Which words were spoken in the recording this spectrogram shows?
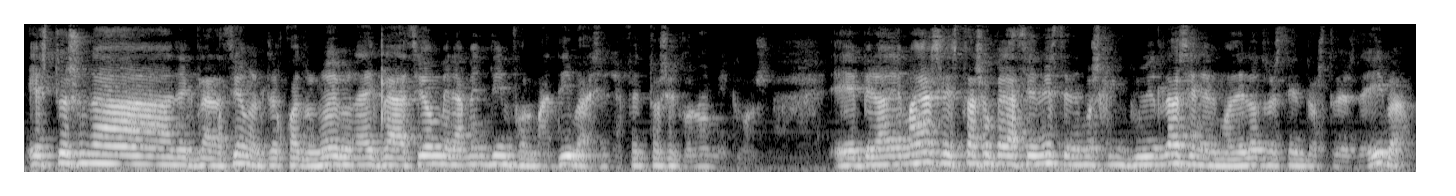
esto es una declaración, el 349, una declaración meramente informativa, sin efectos económicos. Eh, pero además estas operaciones tenemos que incluirlas en el modelo 303 de IVA.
